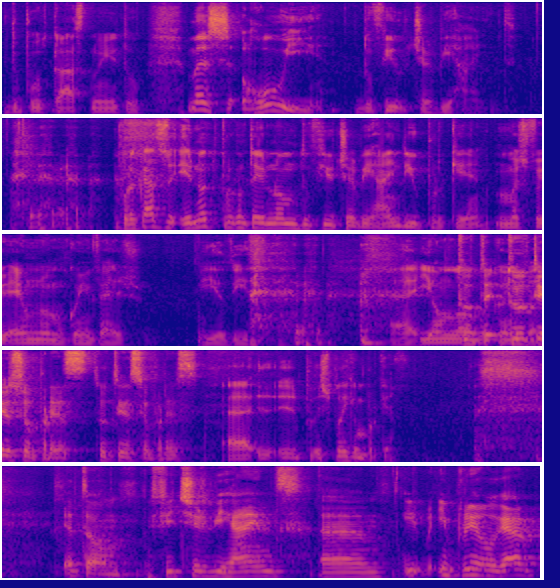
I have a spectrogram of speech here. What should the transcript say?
de podcast no YouTube. Mas Rui, do Future Behind. Por acaso, eu não te perguntei o nome do Future Behind e o porquê, mas foi, é um nome com invejo. E eu disse. Ah, e é um Tu, te, tu tens o seu preço. Tu tens o seu preço. Ah, Explica-me porquê. Então, Feature Behind, um, em primeiro lugar,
